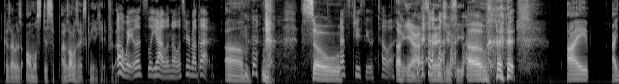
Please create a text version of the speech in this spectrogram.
Because I was almost dis- I was almost excommunicated for that. Oh, wait, let's, yeah, no, let's hear about that. Um. so That's juicy. Tell us. Okay, yeah, it's very juicy. Um, I, I,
